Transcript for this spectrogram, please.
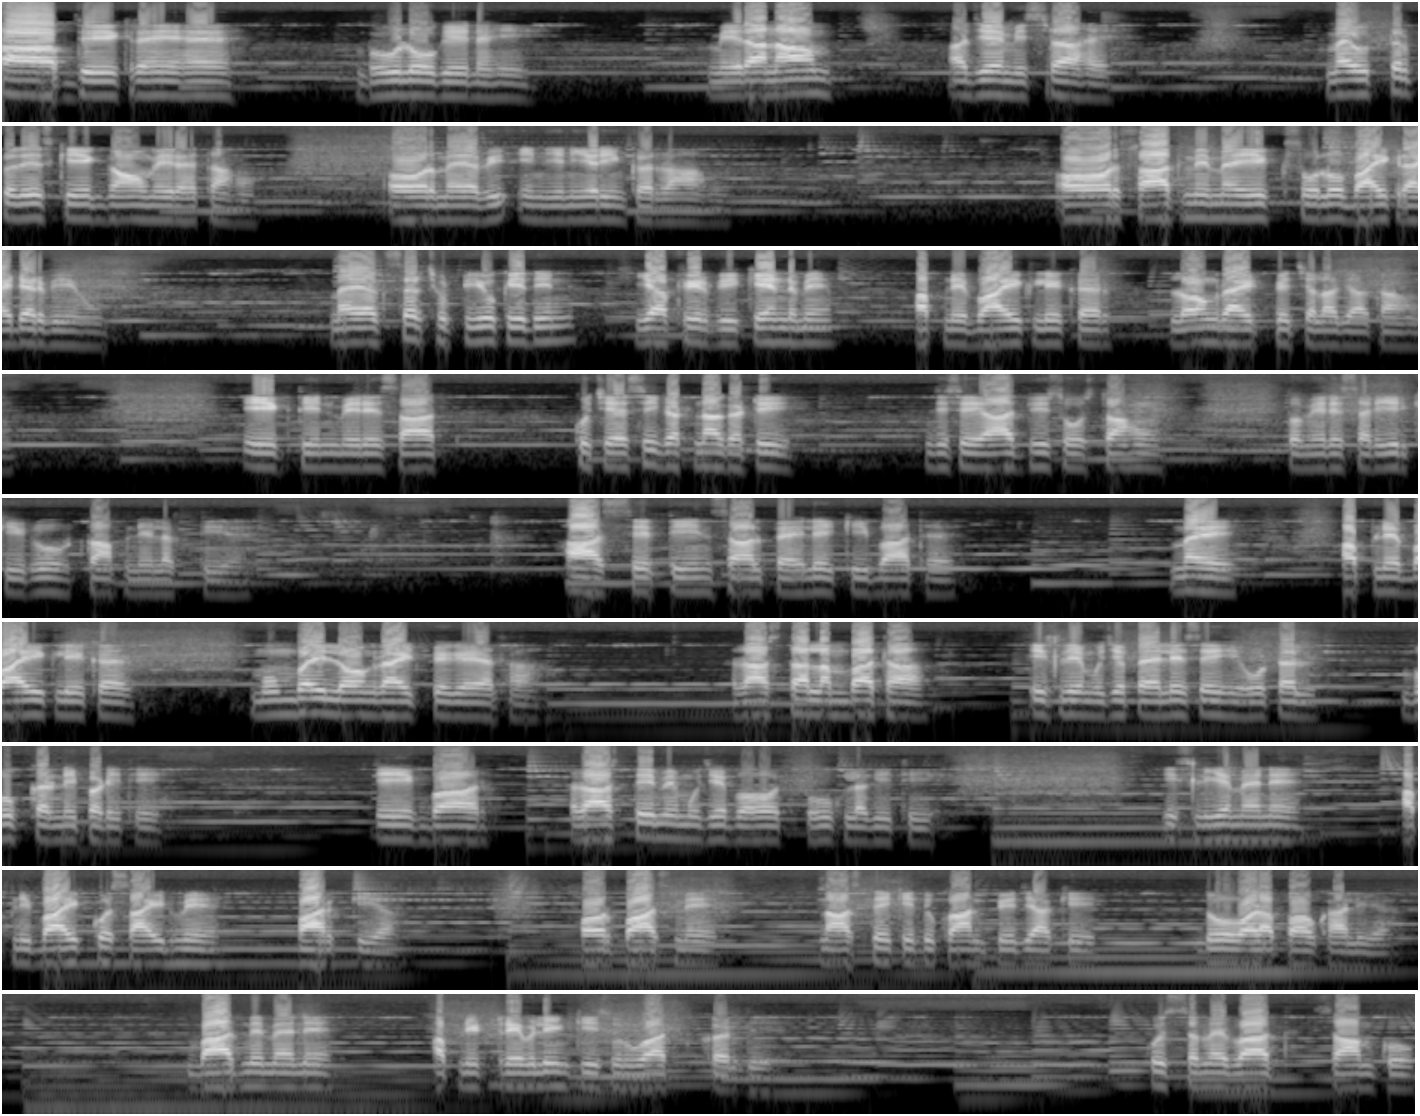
आप देख रहे हैं, भूलोगे नहीं। मेरा नाम अजय मिश्रा है। मैं उत्तर प्रदेश के एक गाँव में रहता हूँ और मैं अभी इंजीनियरिंग कर रहा हूँ। और साथ में मैं एक सोलो बाइक राइडर भी हूँ। मैं अक्सर छुट्टियों के दिन या फिर वीकेंड में अपने बाइक लेकर लॉन्ग राइड पे चला जाता हूँ। एक दिन मेरे साथ कुछ ऐसी घटना घटी, जिसे आज भी सोचता हूँ तो मेरे शरीर की रूह कांपने लगती है। आज से तीन साल पहले की बात है। मैं अपने बाइक लेकर मुंबई लॉन्ग राइड पे गया था। रास्ता लंबा था, इसलिए मुझे पहले से ही होटल बुक करनी पड़ी थी। एक बार रास्ते में मुझे बहुत भूख लगी थी। इसलिए मैंने अपनी बाइक को साइड में पार्क किया और पास में नाश्ते की दुकान पे जाके दो वड़ा पाव खा लिया। बाद में मैंने अपनी ट्रेवलिंग की शुरुआत कर दी। कुछ समय बाद शाम को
